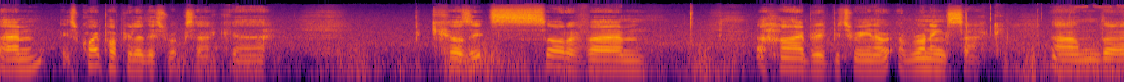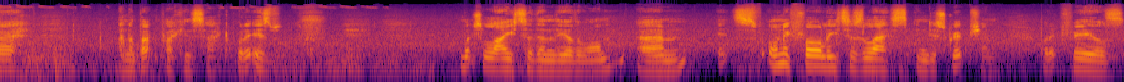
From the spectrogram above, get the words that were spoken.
um, it's quite popular this rucksack uh, because it's sort of um, a hybrid between a, a running sack and uh, and a backpacking sack but it is much lighter than the other one. Um, it's only four litres less in description but it feels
